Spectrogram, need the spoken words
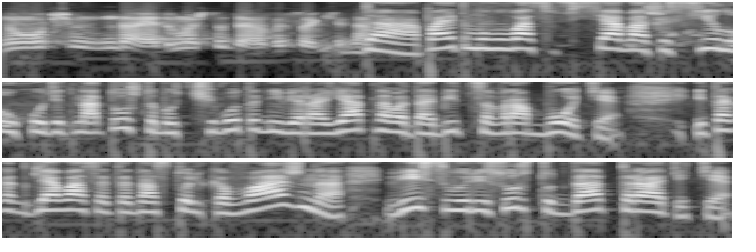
Ну, в общем, да, я думаю, что да, высокий, да. Да, поэтому у вас вся ваша сила уходит на то, чтобы чего-то невероятного добиться в работе. И так как для вас это настолько важно, весь свой ресурс туда тратите.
